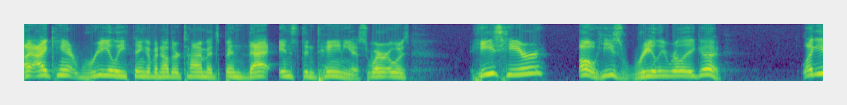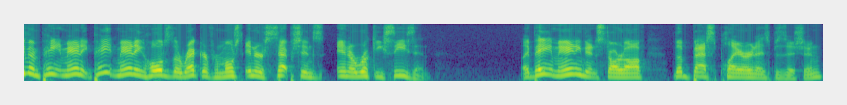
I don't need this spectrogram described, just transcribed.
Like I can't really think of another time it's been that instantaneous where it was he's here, oh, he's really really good. Like even Peyton Manning, Peyton Manning holds the record for most interceptions in a rookie season. Like Peyton Manning didn't start off the best player in his position.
